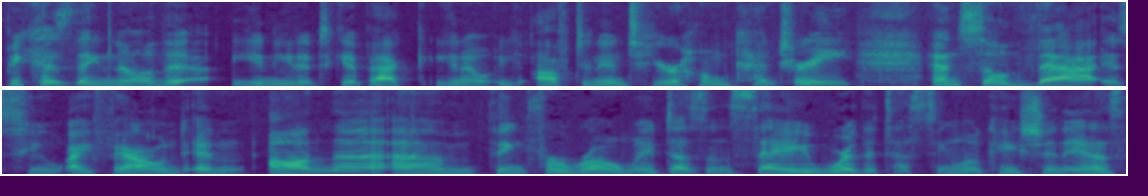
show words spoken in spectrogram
because they know that you need it to get back, you know, often into your home country. And so that is who I found. And on the um, thing for Rome, it doesn't say where the testing location is.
